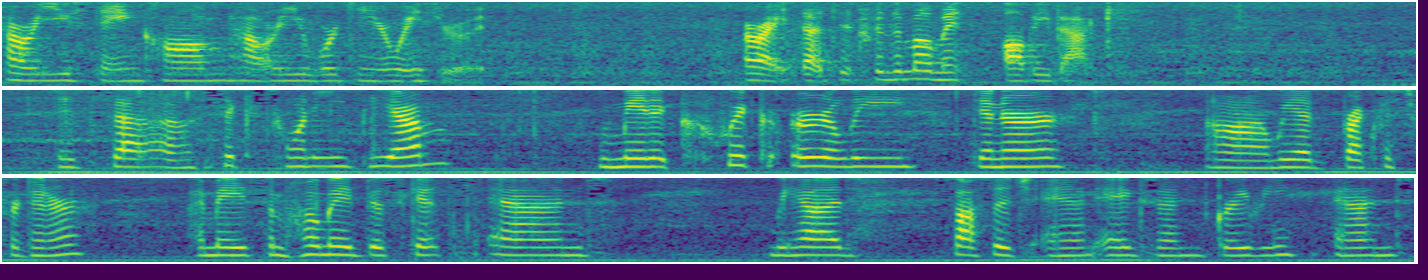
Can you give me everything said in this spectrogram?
How are you staying calm? How are you working your way through it? All right, that's it for the moment. I'll be back. It's uh, 6.20 p.m. We made a quick early dinner. Uh, we had breakfast for dinner. I made some homemade biscuits and we had sausage and eggs and gravy and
